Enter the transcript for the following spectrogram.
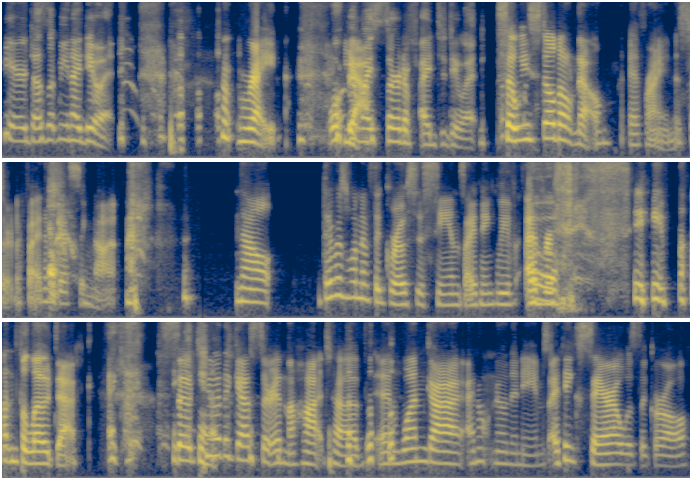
here doesn't mean I do it, right. or Yeah. am I certified to do it? So we still don't know if Ryan is certified. I'm guessing not. now, there was one of the grossest scenes I think we've ever oh. Ugh. seen on Below Deck. I can't. I So two of the guests are in the hot tub, and one guy, I don't know the names. I think Sarah was the girl,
